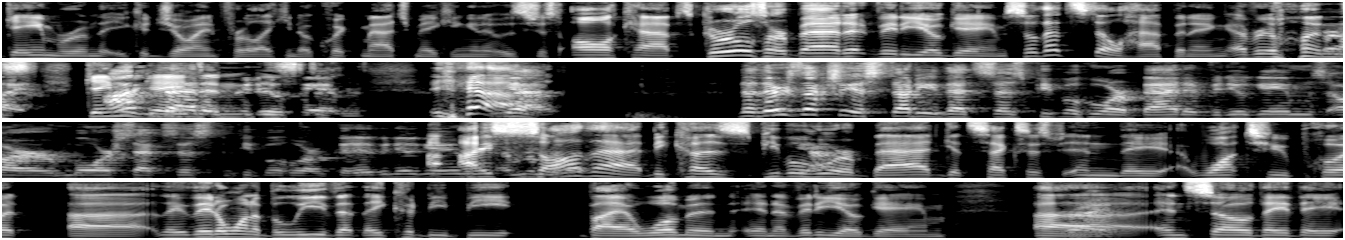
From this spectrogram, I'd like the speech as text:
game room that you could join for like you know quick matchmaking, and it was just all caps. Girls are bad at video games, so that's still happening. Everyone's right. gamer games and video games. Yeah. yeah. No, there's actually a study that says people who are bad at video games are more sexist than people who are good at video games. I, I saw that. because people yeah. who are bad get sexist and they want to put uh they, they don't want to believe that they could be beat by a woman in a video game. Uh right. and so they they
